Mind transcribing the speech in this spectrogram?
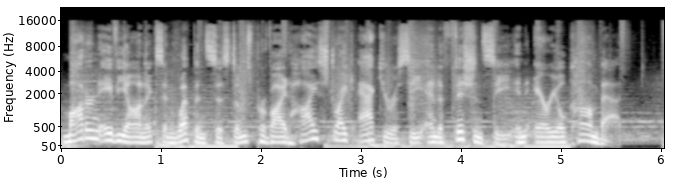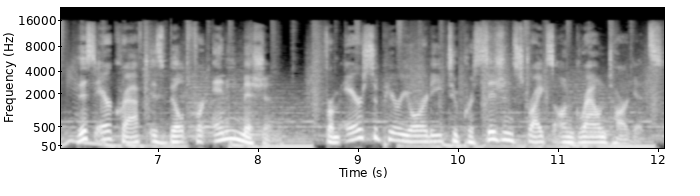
Modern avionics and weapon systems provide high strike accuracy and efficiency in aerial combat. This aircraft is built for any mission, from air superiority to precision strikes on ground targets.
